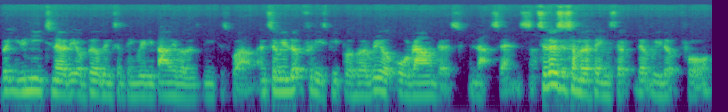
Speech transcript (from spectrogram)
but you need to know that you're building something really valuable underneath as well. And so we look for these people who are real all rounders in that sense. So those are some of the things that, that we look for.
